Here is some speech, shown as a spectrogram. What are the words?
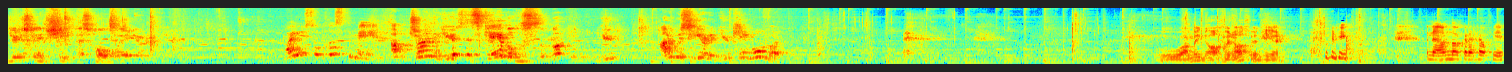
You're just going to cheat this whole way, aren't you? Why are you so close to me? I'm trying to use the scales. I'm not. You. I was here and you came over. Ooh, I might not have enough in here. What? No, I'm not going to help you.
